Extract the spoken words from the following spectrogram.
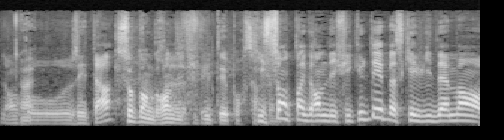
donc aux États. Qui sont en grande difficulté pour ça. Qui sont en grande difficulté parce qu'évidemment...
